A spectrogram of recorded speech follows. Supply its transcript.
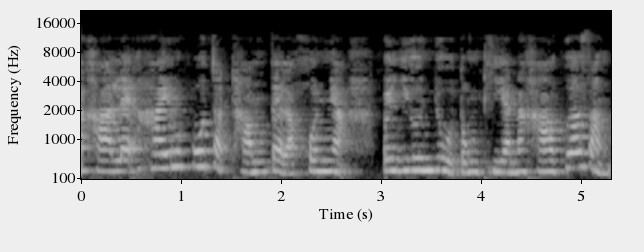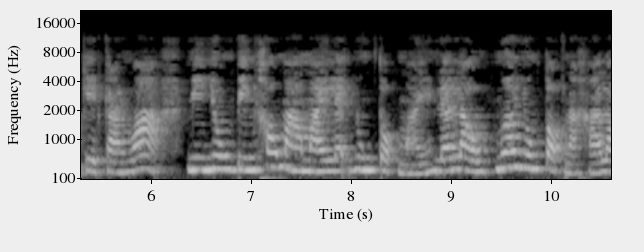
นะคะ และให้ผู้จัดทำแต่ละคนเนี่ยไปยืนอยู่ตรงเทียนนะคะ เพื่อสังเกตการว่ามียุงบินเข้ามาไหมและยุงตกไหม และเราเมื่อยุงตกนะคะ เรา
